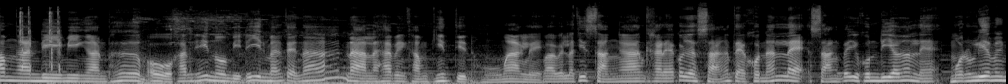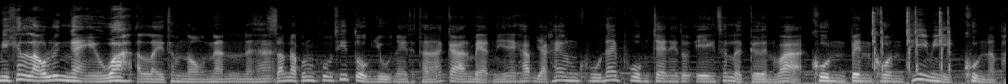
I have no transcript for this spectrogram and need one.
ทำงานดีมีงานเพิ่ม โอ้คำนี้โนบิได้ยินมาตั้งแต่นานนานแล้วฮะเป็นคำฮิตติดหูมากเลย ว่าเวลาที่สั่งงานใครแล้วก็จะสั่งตั้งแต่คนนั้นแหละสั่งแต่อยู่คนเดียวนั่นแหละ หมดโรงเรียนมันมีแค่เราหรือไงวะอะไรทำนองนั้นนะฮะสำหรับคุณครูที่ตกอยู่ในสถานการณ์แบบนี้นะครับอยากให้คุณครูได้ภูมิใจในตัวเองซะเหลือเกินว่า คุณเป็นคนที่มีคุณภ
